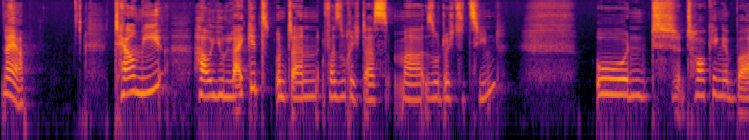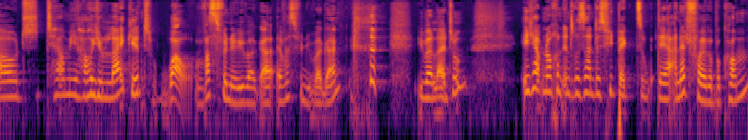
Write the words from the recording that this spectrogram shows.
Naja. Tell me, how you like it und dann versuche ich das mal so durchzuziehen. Und talking about tell me how you like it. Wow, was für eine Übergang, äh, was für ein Übergang. Überleitung. Ich habe noch ein interessantes Feedback zu der Annette Folge bekommen.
